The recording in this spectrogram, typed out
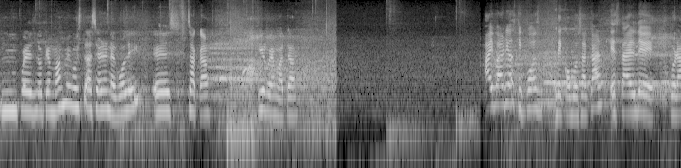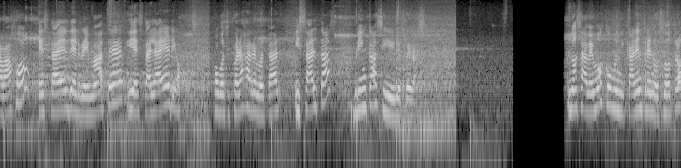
Mm, Pues lo que más me gusta hacer en el vóley es sacar y rematar. Hay varios tipos de cómo sacar. Está el de por abajo, está el del remate y está el aéreo. Como si fueras a rematar y saltas, brincas y le pegas. Nos sabemos comunicar entre nosotros,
